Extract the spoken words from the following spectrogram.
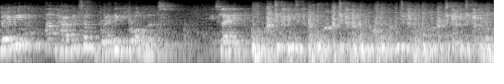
Maybe I'm having some breathing problems. It's like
